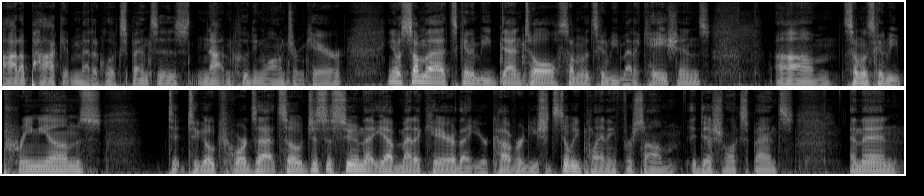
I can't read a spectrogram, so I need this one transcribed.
out-of-pocket medical expenses, not including long-term care. You know, some of that's going to be dental, some of it's going to be medications, um, some of it's going to be premiums to, to go towards that. So just assume that you have Medicare, that you're covered. You should still be planning for some additional expense. And then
